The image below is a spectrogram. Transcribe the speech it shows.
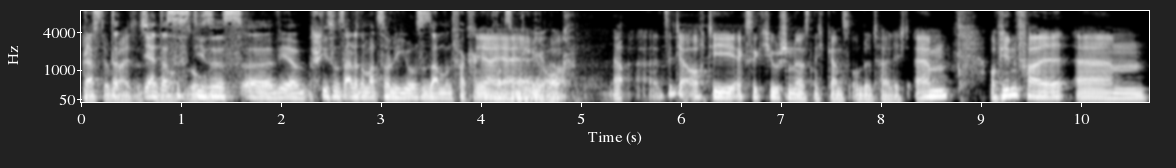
Beast of das, Rises. ja, genau, das ist so. dieses, äh, wir schließen uns alle nochmal zur Legion zusammen und verkacken Ja, trotzdem ja, ja, gegen die genau. Ork. Ja. Äh, sind ja auch die Executioners nicht ganz unbeteiligt. Ähm, auf jeden Fall, ähm,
